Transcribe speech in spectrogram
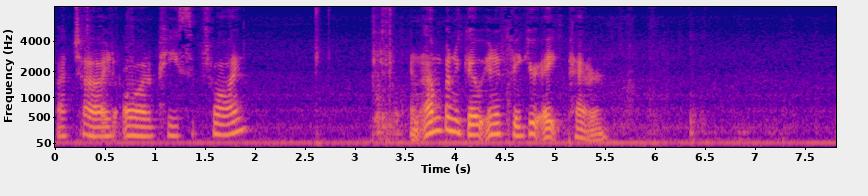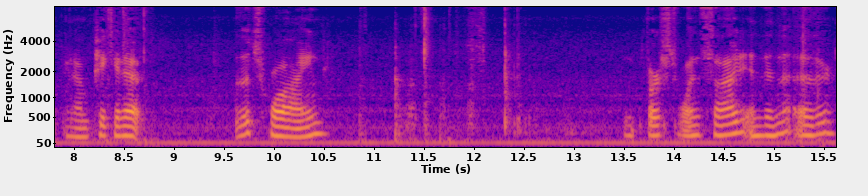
I tied on a piece of twine, and I'm going to go in a figure eight pattern. And I'm picking up the twine. First one side and then the other.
